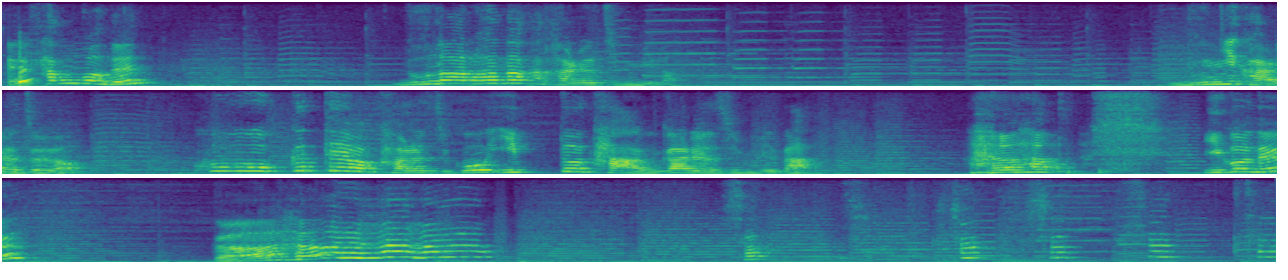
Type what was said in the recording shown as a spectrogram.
네, 상고는 눈알 하나가 가려집니다. 눈이 가려져요. 코 끝에만 가려지고 입도 다 안 가려집니다. 이거는 아, 샥, 샥, 샥, 샥, 샥,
